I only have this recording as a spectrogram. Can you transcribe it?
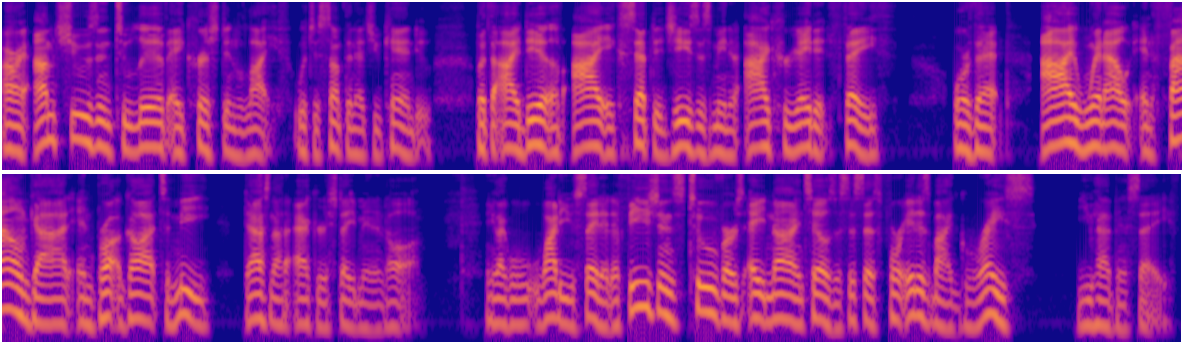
all right, I'm choosing to live a Christian life, which is something that you can do. But the idea of I accepted Jesus, meaning I created faith, or that I went out and found God and brought God to me, that's not an accurate statement at all. And you're like, well, why do you say that? Ephesians 2, verse 8, 9 tells us, it says, For it is by grace you have been saved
